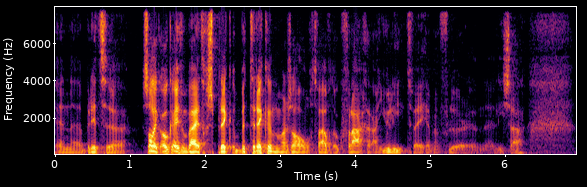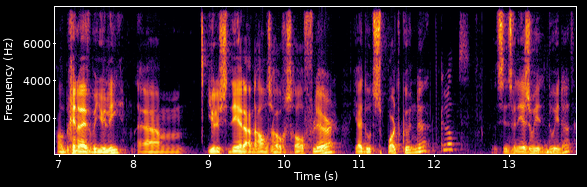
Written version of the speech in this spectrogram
En uh, Brit uh, zal ik ook even bij het gesprek betrekken, maar zal ongetwijfeld ook vragen aan jullie twee hebben, Fleur en Lisa. Want we beginnen even bij jullie. Um, jullie studeren aan de Hans Hogeschool. Fleur, jij doet sportkunde. Klopt. Sinds wanneer doe je, doe je dat?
